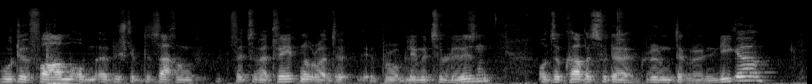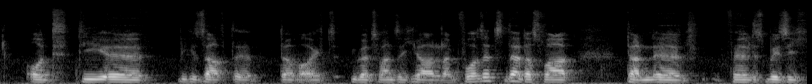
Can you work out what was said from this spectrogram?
gute Form, um äh, bestimmte Sachen zu vertreten oder Probleme zu lösen. Und so kam es zu der Gründung der Grünen Liga. Und die, äh, wie gesagt, äh, da war ich über 20 Jahre lang Vorsitzender. Das war dann verhältnismäßig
